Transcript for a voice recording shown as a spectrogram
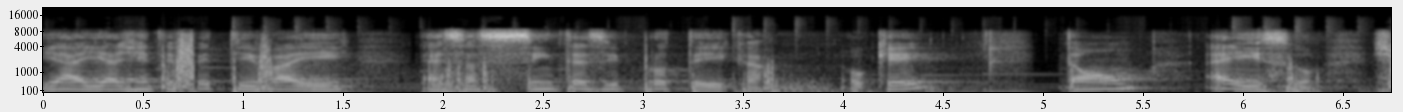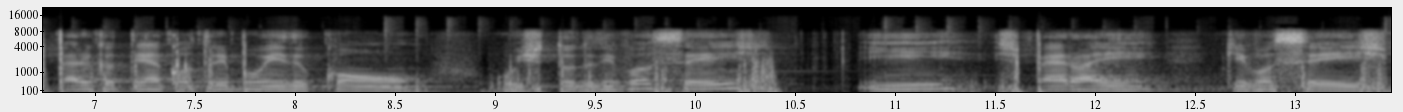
E aí a gente efetiva aí essa síntese proteica, ok? Então é isso. Espero que eu tenha contribuído com o estudo de vocês e espero aí que vocês,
